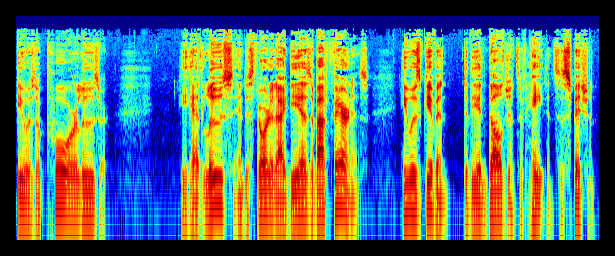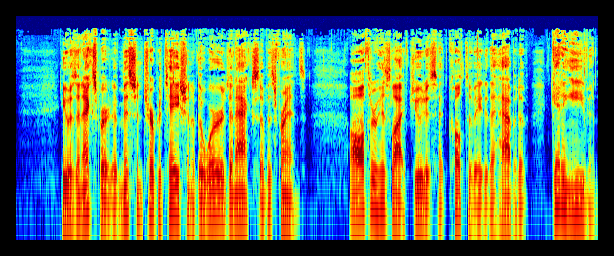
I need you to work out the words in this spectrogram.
He was a poor loser. He had loose and distorted ideas about fairness. He was given to the indulgence of hate and suspicion. He was an expert of misinterpretation of the words and acts of his friends. All through his life, Judas had cultivated the habit of getting even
